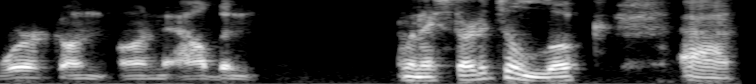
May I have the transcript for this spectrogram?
work on on Alban when I started to look at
